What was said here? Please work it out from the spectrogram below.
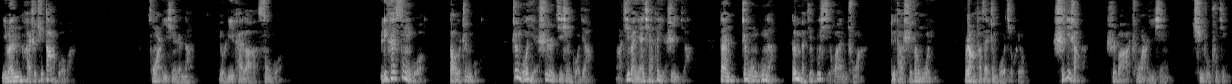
你们还是去大国吧。从而一行人呢，又离开了宋国。离开宋国，到了郑国。郑国也是姬姓国家啊，几百年前他也是一家。但郑文公呢，根本就不喜欢重耳，对他十分无礼，不让他在郑国久留。实际上呢，是把重耳一行驱逐出境。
